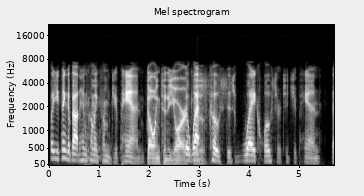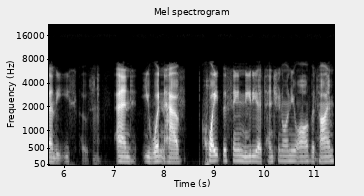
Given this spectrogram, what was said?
But you think about him coming from Japan. going to New York. The is- West Coast is way closer to Japan than the East Coast, Mhm. and you wouldn't have quite the same media attention on you all the time.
